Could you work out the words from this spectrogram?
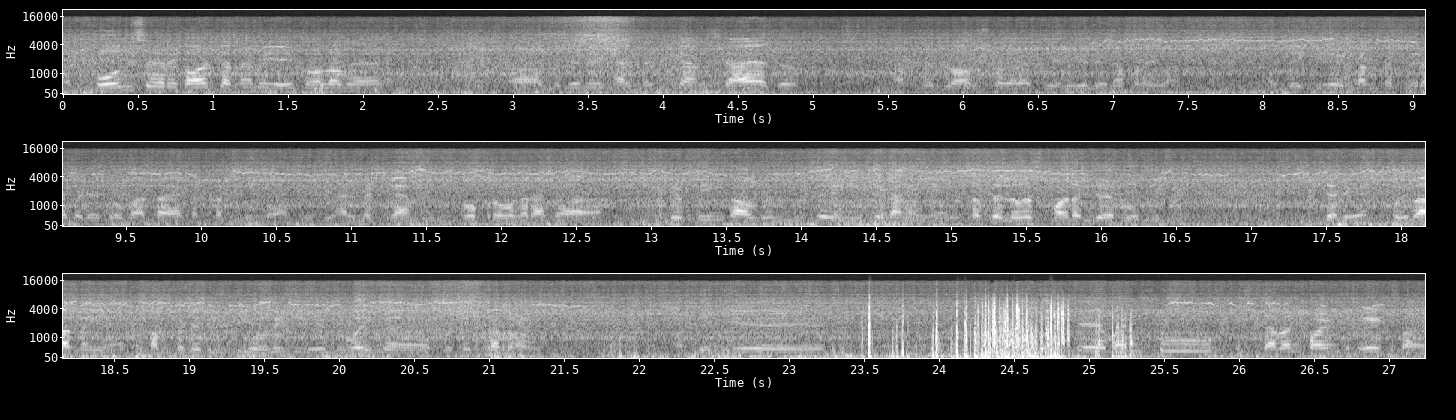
और फ़ोन से रिकॉर्ड करने में यही प्रॉब्लम है। अ, मुझे भी एक हेलमेट कैम शायद अपने ब्लॉग्स वगैरह के लिए लेना पड़ेगा। और देखिए कब तक मेरा बजट हो पाता है तब तक लूँगा क्योंकि हेलमेट कैम गोप्रो वगैरह का फिफ्टीन थाउज़ेंड से नीचे का नहीं है सबसे लोएस्ट मॉडल जो है वो भी। चलिए कोई बात नहीं है कंपेटेबिलिटी होनी चाहिए तो वही मैं कोशिश कर रहा हूँ। अब देखिए देखिए one two seven point eight पर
